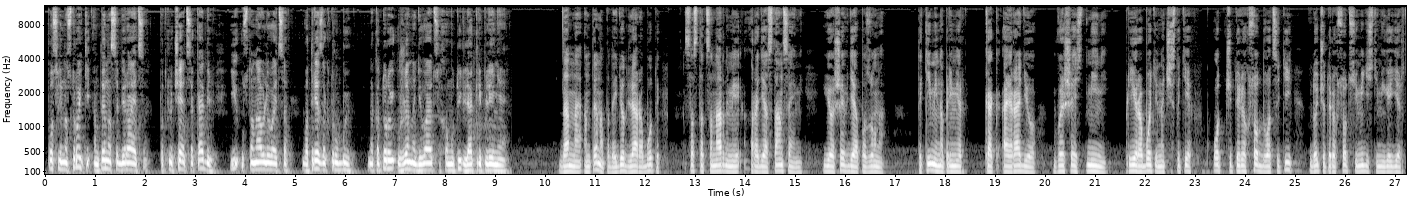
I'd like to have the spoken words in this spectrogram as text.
После настройки антенна собирается, подключается кабель и устанавливается в отрезок трубы, на который уже надеваются хомуты для крепления. Данная антенна подойдет для работы со стационарными радиостанциями UHF диапазона, такими, например, как iRadio V6 Mini при работе на частоте от 420 до 470 МГц.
